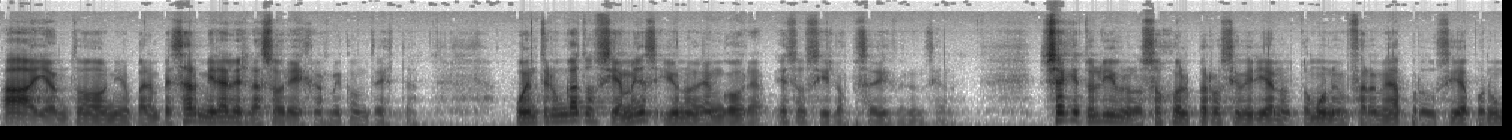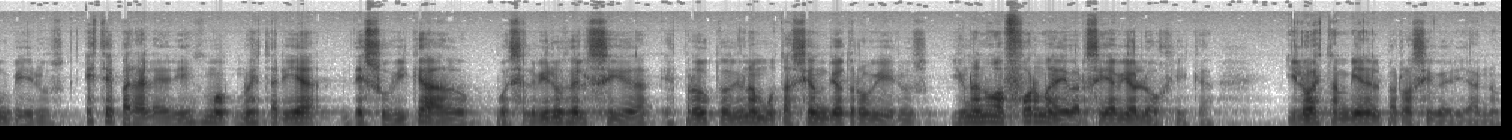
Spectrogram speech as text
Ay, Antonio, para empezar, mirales las orejas, me contesta. O entre un gato siamés y uno de Angora, eso sí los sé diferenciar. Ya que tu libro, Los ojos del perro siberiano, toma una enfermedad producida por un virus, este paralelismo no estaría desubicado, pues el virus del SIDA es producto de una mutación de otro virus y una nueva forma de diversidad biológica, y lo es también el perro siberiano.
